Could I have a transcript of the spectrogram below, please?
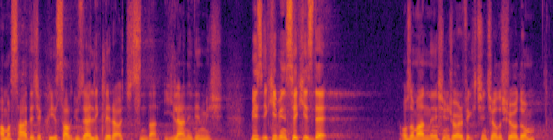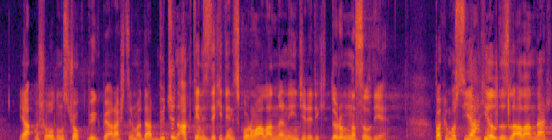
ama sadece kıyısal güzellikleri açısından ilan edilmiş. Biz 2008'de o zaman National Geographic için çalışıyordum. Yapmış olduğumuz çok büyük bir araştırmada bütün Akdeniz'deki deniz koruma alanlarını inceledik. Durum nasıl diye. Bakın bu siyah yıldızlı alanlar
